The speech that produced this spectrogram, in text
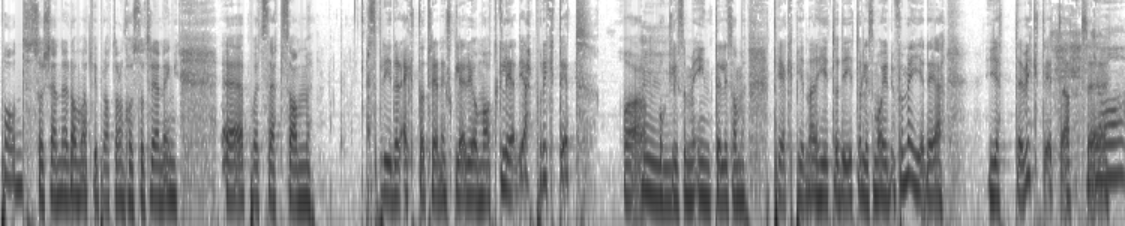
podd så känner de att vi pratar om kost och träning eh, på ett sätt som sprider äkta träningsglädje och matglädje på riktigt. Och, mm. och liksom inte liksom pekpinnar hit och dit. Och, liksom, och för mig är det jätteviktigt att eh, ja.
